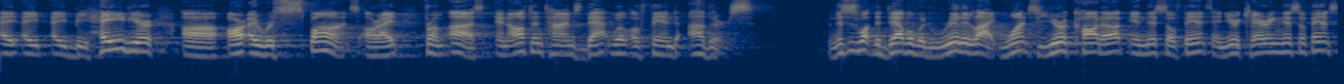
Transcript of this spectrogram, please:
a, a, a behavior uh, or a response all right from us and oftentimes that will offend others and this is what the devil would really like. Once you're caught up in this offense and you're carrying this offense,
